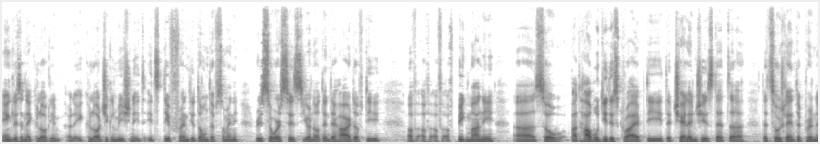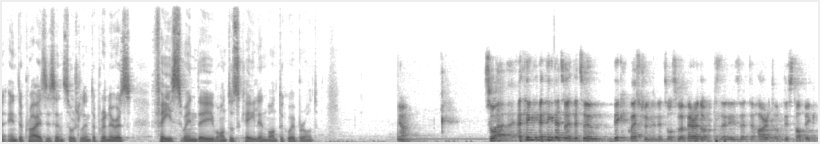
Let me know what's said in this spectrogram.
English and ecological, ecological mission, it, it's different. You don't have so many resources. You're not in the heart of the of, of, of, of big money. Uh, so, but how would you describe the, the challenges that, uh, that social enterprises and social entrepreneurs face when they want to scale and want to go abroad? Yeah, so I, I, think I think that's a that's a big question, and it's also a paradox that is at the heart of this topic,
